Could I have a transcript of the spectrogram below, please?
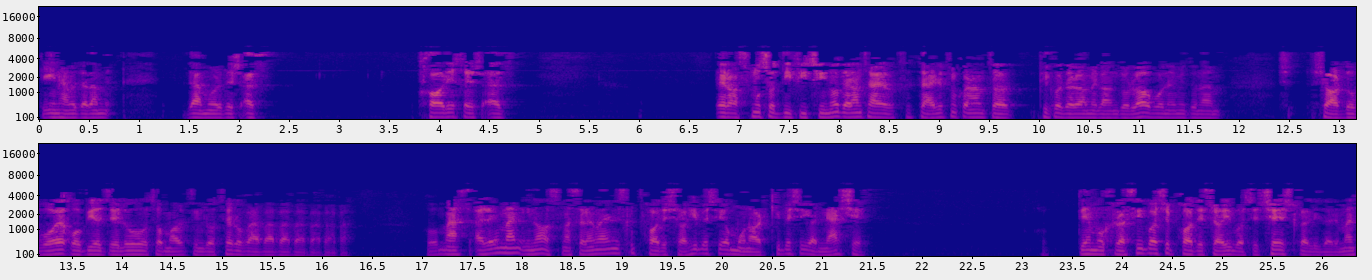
که این همه دارم در موردش از تاریخش از اراسموس و دیفیچینو دارم تعریف می‌کنم تا پیکو درا ملاندولا و نمی‌دونم شاردوبوه و بیا جلو تو مارتین لوتر و و و و و و و. خب مسئله من ایناست. مسئله من نیست که پادشاهی بشه یا مونارکی بشه یا نشه. دموکراسی باشه پادشاهی باشه چه اشکالی داره؟ من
